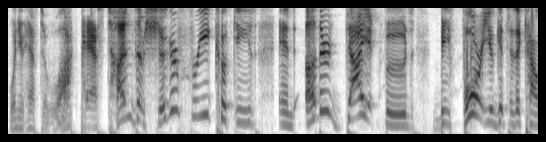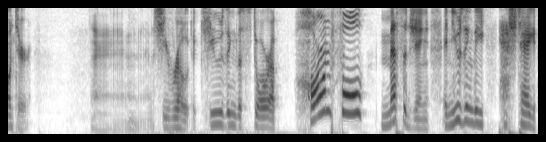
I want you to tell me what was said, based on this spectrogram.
when you have to walk past tons of sugar-free cookies and other diet foods before you get to the counter. She wrote, accusing the store of harmful messaging and using the hashtag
